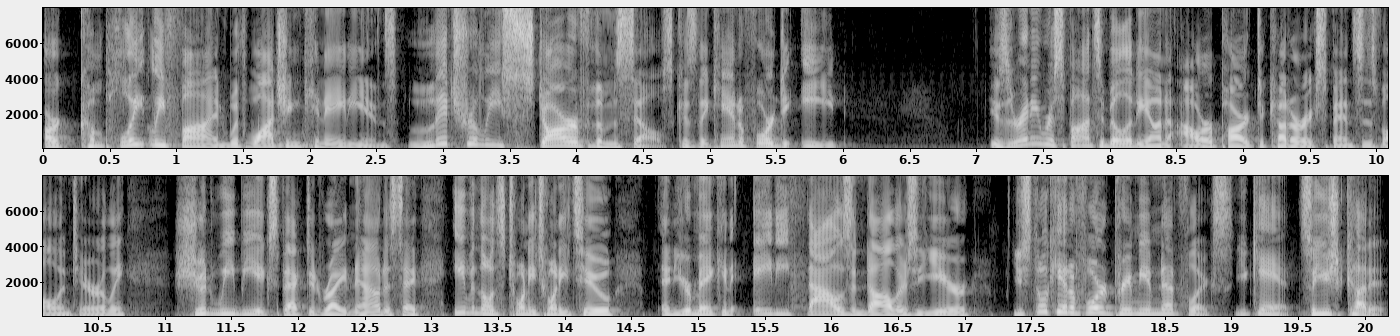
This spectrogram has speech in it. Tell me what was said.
are completely fine with watching Canadians literally starve themselves because they can't afford to eat, is there any responsibility on our part to cut our expenses voluntarily? Should we be expected right now to say, even though it's 2022 and you're making $80,000 a year, You still can't afford premium Netflix. You can't. So you should cut it.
